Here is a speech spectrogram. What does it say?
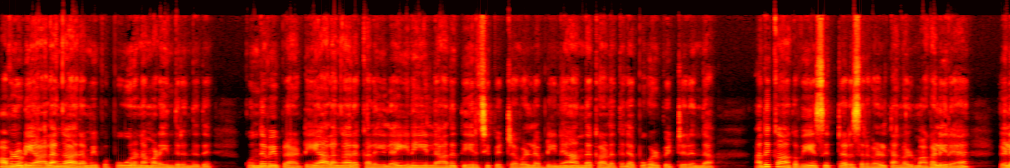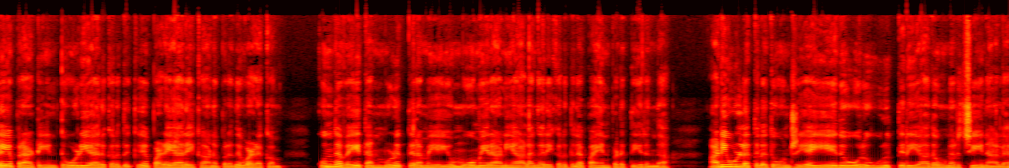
அவளுடைய அலங்காரம் இப்போ பூரணம் அடைந்திருந்தது. குந்தவை பிராட்டி அலங்கார கலையில் இணையில்லாத தேர்ச்சி பெற்றவள் அப்படின்னு அந்த காலத்தில் புகழ் பெற்றிருந்தா. அதுக்காகவே சிற்றரசர்கள் தங்கள் மகளிரை இளைய பிராட்டியின் தோழியாக இருக்கிறதுக்கு பழையாறைக்கு அனுப்புறது வழக்கம். குந்தவை தன் முழு திறமையையும் ஓமிராணியை அலங்கரிக்கிறதுல பயன்படுத்தி இருந்தா அடி உள்ளத்தில் தோன்றிய ஏதோ ஒரு உருத்தெரியாத உணர்ச்சியினால்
